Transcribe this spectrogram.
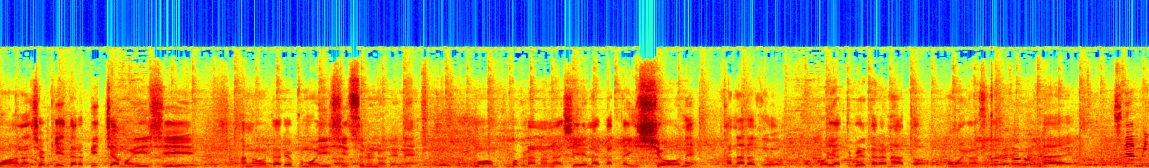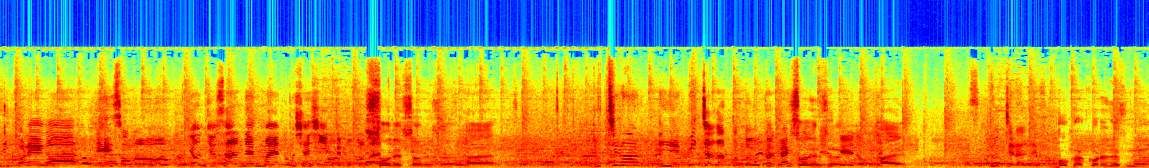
お話を聞いたらピッチャーもいいしあの打力もいいしするのでねもう僕らの成し得なかった一生をね必ずこうやってくれたらなと思います。はい。ちなみにこれが、えーその43年前のお写真ってことなんですそうですそうです。はどちら、えーピッチャーだったとお伺いいしたんですけれども、はいどちらですか？僕はこれですね。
